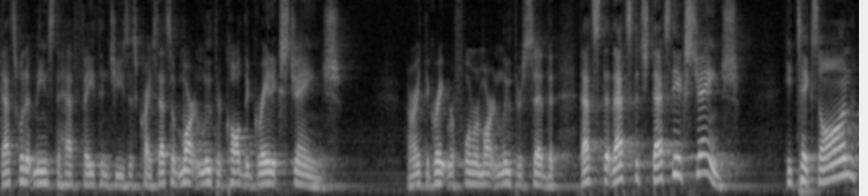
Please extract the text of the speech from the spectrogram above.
That's what it means to have faith in Jesus Christ. That's what Martin Luther called the great exchange. All right, the great reformer Martin Luther said that that's the, that's the, that's the exchange. He takes on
